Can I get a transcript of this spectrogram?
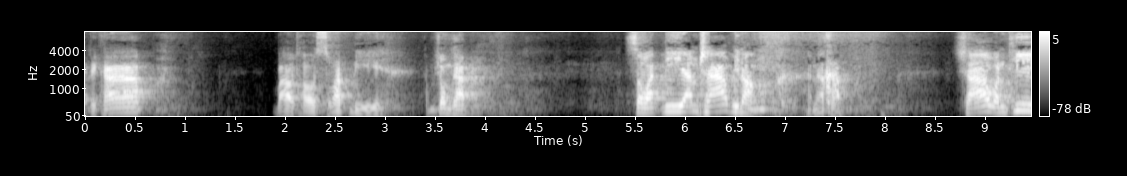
วัสดีครับบ่าวเทาสวัสดีท่านผู้ชมครับ สวัสดียามเช้าพี่น้องนะครับ เช้าวันที่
